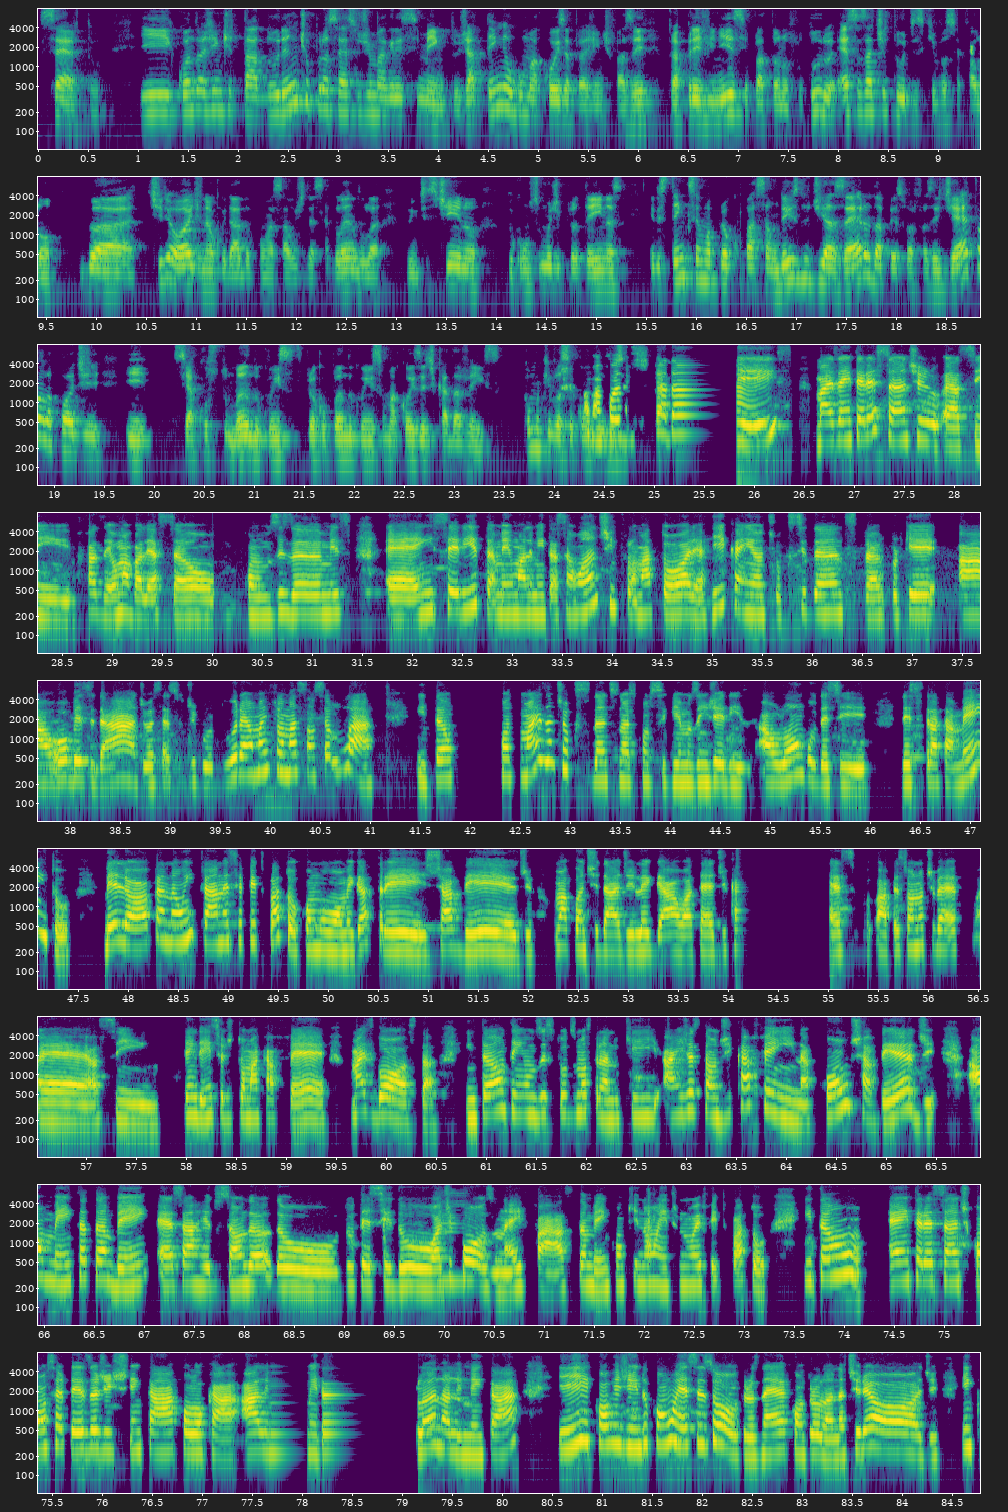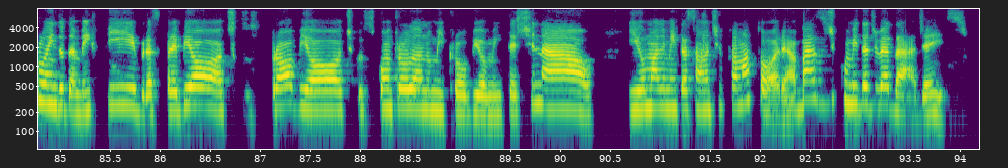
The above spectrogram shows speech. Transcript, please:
Certo. E quando a gente está durante o processo de emagrecimento, já tem alguma coisa para a gente fazer para prevenir esse platô no futuro? Essas atitudes que você falou, da tireoide, né, o cuidado com a saúde dessa glândula, do intestino, do consumo de proteínas, eles têm que ser uma preocupação desde o dia zero da pessoa fazer dieta ou ela pode ir se acostumando com isso, se preocupando com isso uma coisa de cada vez? Como que você conduz Uma coisa de cada vez, mas é interessante, assim, fazer uma avaliação com os exames, é, inserir também uma alimentação anti-inflamatória, rica em antioxidantes, pra, porque a obesidade, o excesso de gordura é uma inflamação celular. Então, quanto mais antioxidantes nós conseguimos ingerir ao longo desse, desse tratamento, melhor para não entrar nesse efeito platô, como o ômega 3, chá verde, uma quantidade legal até de se a pessoa não tiver é, assim tendência de tomar café, mas gosta. Então, tem uns estudos mostrando que a ingestão de cafeína com chá verde aumenta também essa redução do, do, do tecido adiposo, né? E faz também com que não entre no efeito platô. Então, é interessante, com certeza, a gente tentar colocar a alimentação plano alimentar e corrigindo com esses outros, né? Controlando a tireoide, incluindo também fibras, prebióticos, probióticos, controlando o microbioma intestinal e uma alimentação anti-inflamatória. A base de comida de verdade, é isso.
